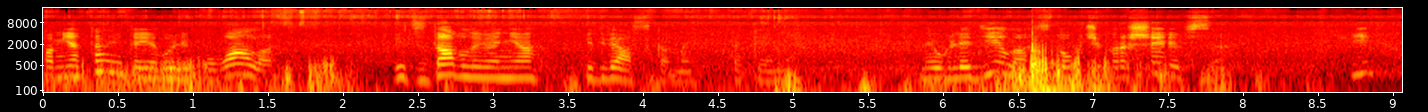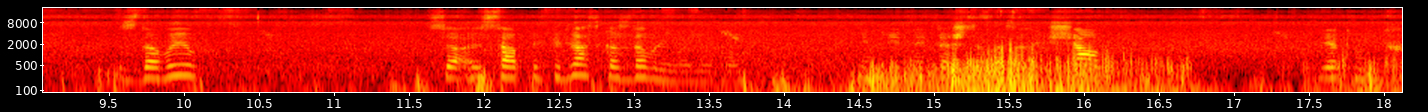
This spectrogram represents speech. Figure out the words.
Пам'ятаєте, я його лікувала від здавлювання підв'язками такими. Не угляділа, стовпчик розширився і здавив. Ця, підв'язка здавила його. Він бідний теж себе захищав. як міг.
